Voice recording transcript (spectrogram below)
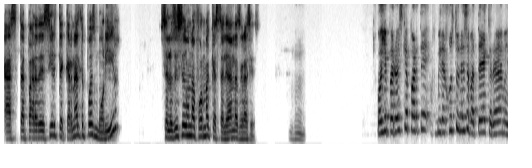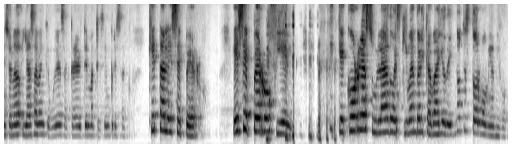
hasta para decirte, carnal, te puedes morir, se los dice de una forma que hasta le dan las gracias. Oye, pero es que aparte, mira, justo en esa batalla que no había mencionado, ya saben que voy a sacar el tema que siempre saco. ¿Qué tal ese perro? Ese perro fiel que corre a su lado esquivando al caballo de no te estorbo, mi amigo.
